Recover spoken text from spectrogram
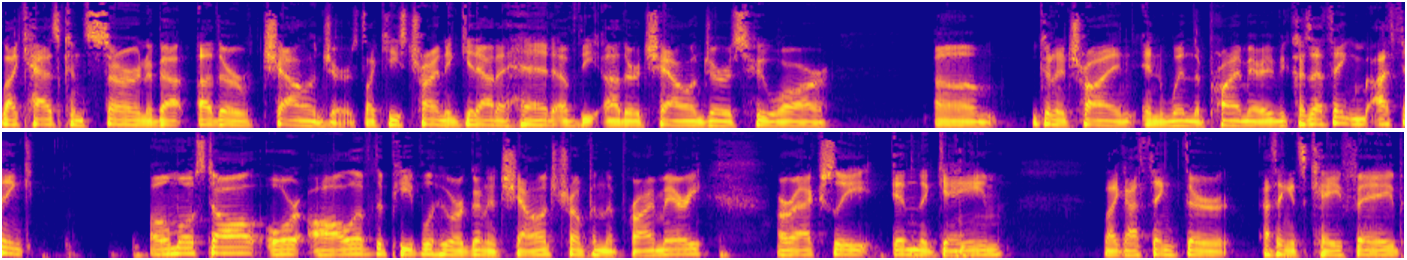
like has concern about other challengers. Like he's trying to get out ahead of the other challengers who are um, going to try and, and win the primary because I think I think almost all or all of the people who are going to challenge Trump in the primary are actually in the game. Like I think they're I think it's kayfabe.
